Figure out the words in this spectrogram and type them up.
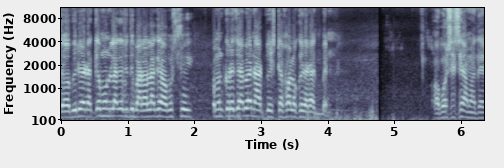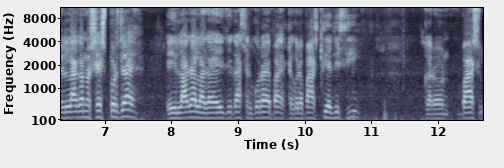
তো ভিডিওটা কেমন লাগে, যদি ভালো লাগে অবশ্যই কমেন্ট করে যাবেন আর পেজটা ফলো করে রাখবেন। অবশেষে আমাদের লাগানো শেষ পর্যায়ে এই লাগা লাগা এই যে গাছের গোড়ায় একটা করে বাঁশ দিয়ে দিছি। কারণ বাঁশ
